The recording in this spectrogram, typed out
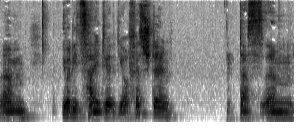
Ähm, über die Zeit werdet ihr auch feststellen, dass ähm,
